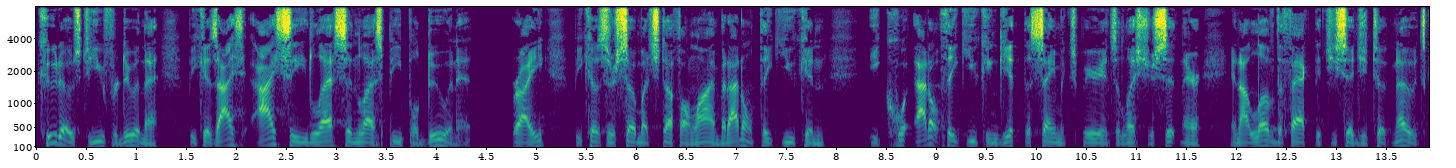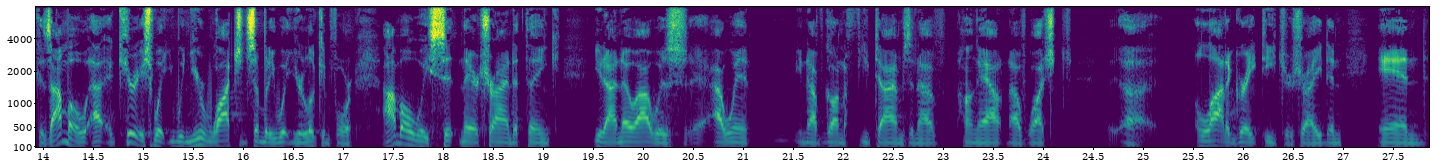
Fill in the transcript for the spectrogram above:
kudos to you for doing that because I, I see less and less people doing it right? Because there's so much stuff online, but I don't think you can equi- I don't think you can get the same experience unless you're sitting there. And I love the fact that you said you took notes because I'm curious what you, when you're watching somebody what you're looking for. I'm always sitting there trying to think. You know, I know I was I went. You know, I've gone a few times and I've hung out and I've watched uh, a lot of great teachers, right? And and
